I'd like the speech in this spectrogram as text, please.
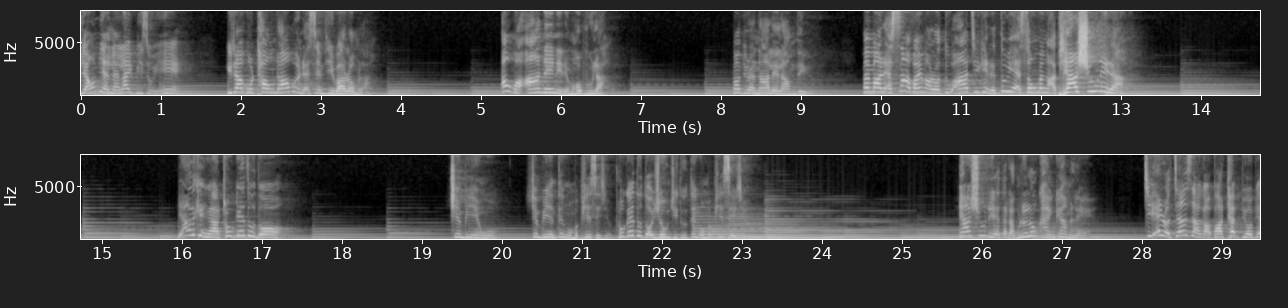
ပြောင်းပြန်လှန်လိုက်ပြီဆိုရင်ဂီတာကိုထောင်ထားဝင်တဲ့အဆင်ပြေပါတော့မလားအောက်မှာအားနေနေတယ်မဟုတ်ဘူးလား မပြောတာနားလေလားမသိဘူးမှန်ပါတယ်အစပိုင်းမှာတော့ तू အားကြီးခဲ့တယ်သူ့ရဲ့အဆုံးပိုင်းကအဖျားရှူးနေတာဘုရားသခင်ကထိုကဲ့သို့သောရှင်ဘုရင်ကိုရှင်ဘုရင်တင့်ကိုမဖြစ်စေချင်ထိုကဲ့သို့သောယုံကြည်သူတင့်ကိုမဖြစ်စေချင်ဘုရားရှူးနေတဲ့တတာဘယ်လိုလုပ်ခိုင်ခံ့မလဲကြည်အဲ့တော့ကျမ်းစာကဘာထပ်ပြောပြ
